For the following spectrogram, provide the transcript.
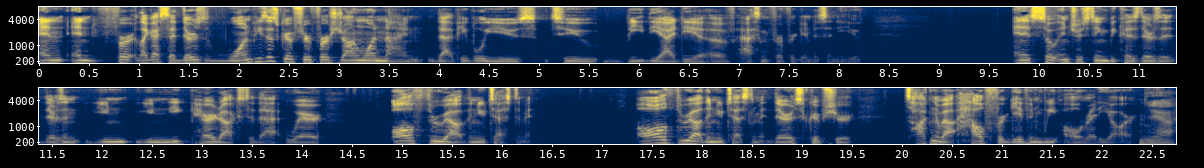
And and for like I said, there's one piece of scripture, 1 John 1 9, that people use to beat the idea of asking for forgiveness into you. And it's so interesting because there's a there's a un, unique paradox to that where all throughout the New Testament, all throughout the New Testament, there is scripture talking about how forgiven we already are. Yeah.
